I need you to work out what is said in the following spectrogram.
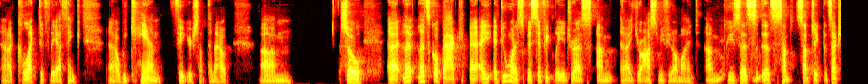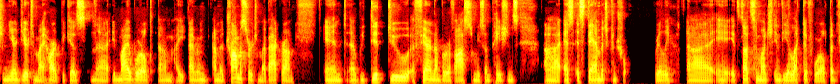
uh, collectively i think uh, we can figure something out. Um, so uh, let, us go back. I, I do want to specifically address um, uh, your ostomy, if you don't mind, um, mm-hmm. because that's mm-hmm. that's some subject that's actually near and dear to my heart. Because uh, in my world, um, I, am I'm a trauma surgeon by background, and uh, we did do a fair number of ostomies on patients uh, as as damage control. Really, uh, it's not so much in the elective world, but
